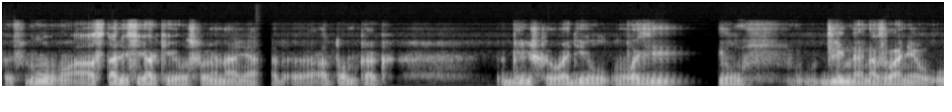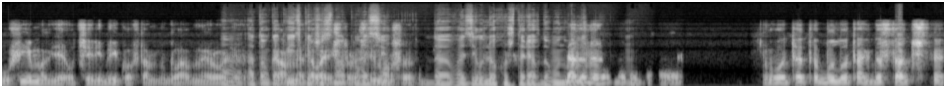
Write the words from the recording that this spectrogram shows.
То есть, ну, остались яркие воспоминания о, о том, как Гришка водил, возил длинное название у фильма, где вот Серебряков там в главной роли. А, о том, как там Витька Чеснок возил, да, возил Леху Штыря в дом Да, да, инвалидов. да, да, да, да. Вот это было так достаточно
